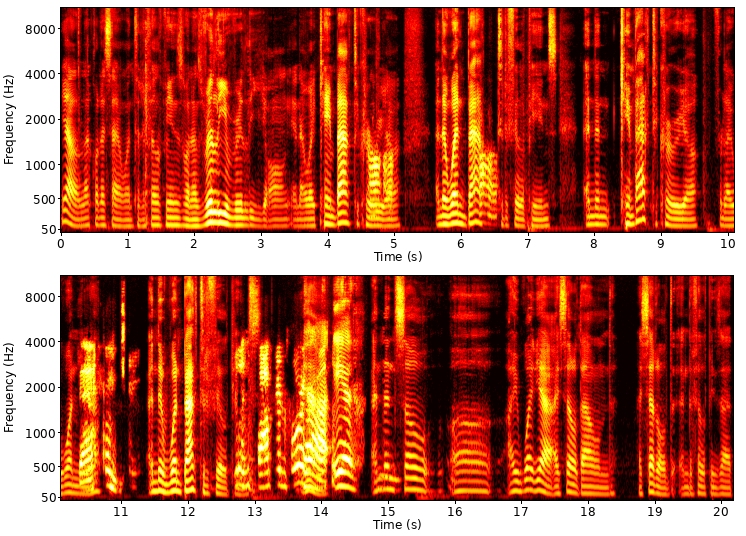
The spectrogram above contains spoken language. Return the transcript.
Yeah, like what I said, I went to the Philippines when I was really, really young, and I came back to Korea, and then went back Uh-huh. to the Philippines, and then came back to Korea for like one year, and then went back to the Philippines, back and forth. Yeah. And and then so uh, I went. Yeah, I settled down. I settled in the Philippines at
